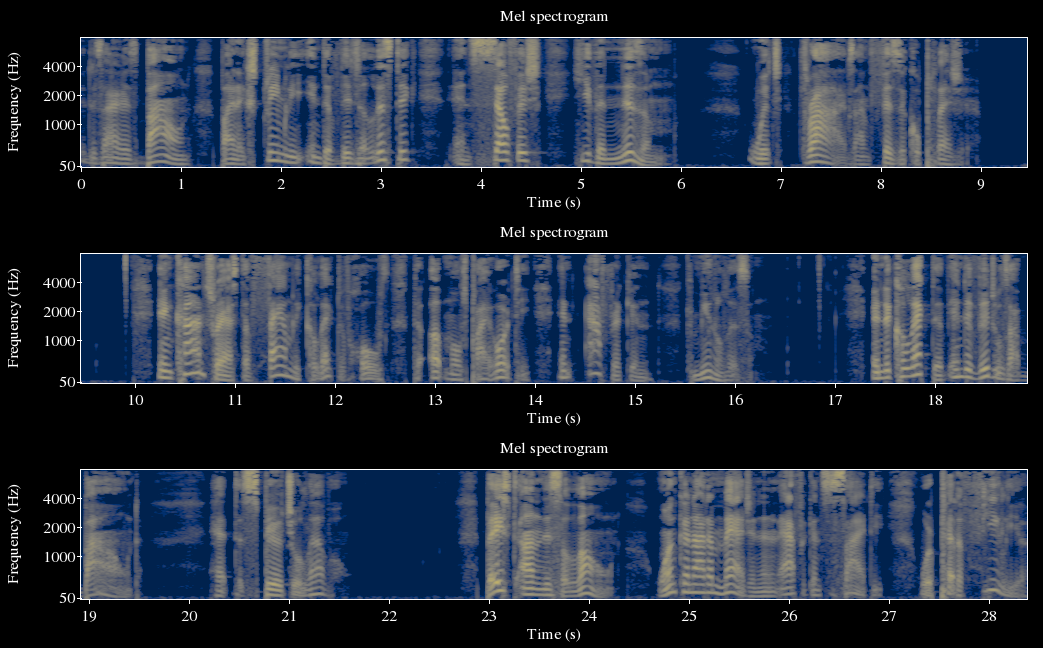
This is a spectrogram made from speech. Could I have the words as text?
the desire is bound by an extremely individualistic and selfish heathenism which thrives on physical pleasure. In contrast, the family collective holds the utmost priority in African communalism. In the collective, individuals are bound at the spiritual level. Based on this alone, one cannot imagine an African society where pedophilia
